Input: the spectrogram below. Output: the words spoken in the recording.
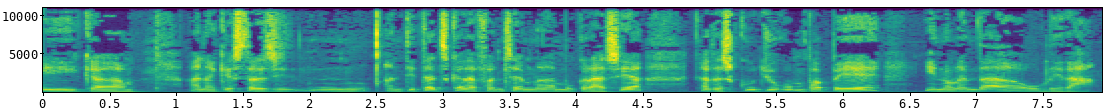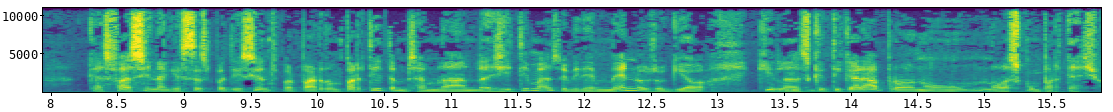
i que en aquestes mm, entitats que defensem la democràcia cadascú juga un paper i no l'hem d'oblidar que es facin aquestes peticions per part d'un partit em semblen legítimes, evidentment, no sóc jo qui les criticarà, però no, no les comparteixo.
